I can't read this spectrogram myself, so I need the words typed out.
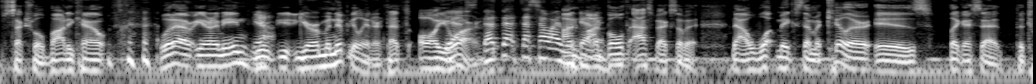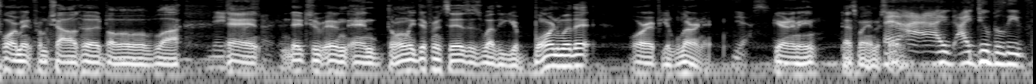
sexual body count, whatever. You know what I mean? Yeah. You're, you're a manipulator. That's all you Yes, are. That, that that's how I look on, at on it. both aspects of it. Now, what makes them a killer is, like I said, the torment from childhood, blah blah blah blah, Nature and nature, and, and the only difference is is whether you're born with it or if you learn it. yes, You know what I mean? That's my and understanding. I, I I do believe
